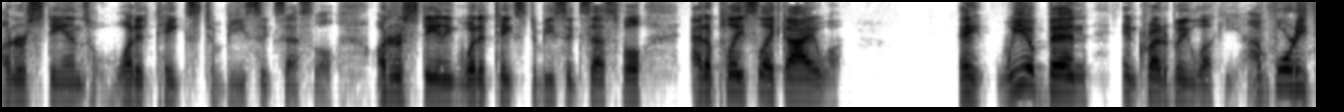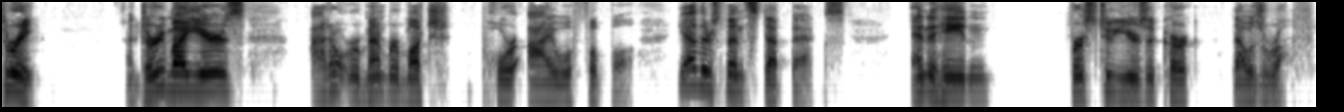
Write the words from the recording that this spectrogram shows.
understands what it takes to be successful, understanding what it takes to be successful at a place like Iowa. Hey, we have been incredibly lucky. I'm 43. And during my years, I don't remember much poor Iowa football. Yeah, there's been step backs. And Hayden, first two years of Kirk, that was rough.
